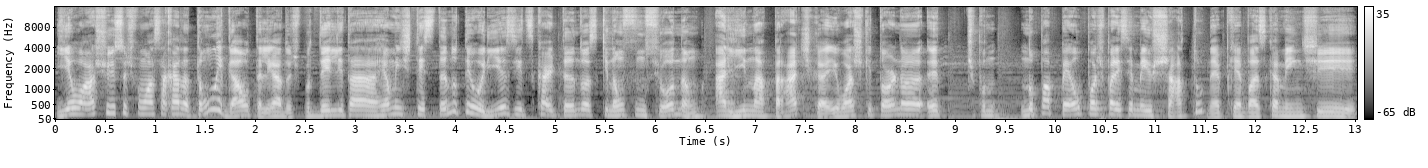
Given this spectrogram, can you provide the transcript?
E eu acho isso, tipo, uma sacada tão legal, tá ligado? Tipo, dele tá realmente testando teorias e descartando as que não funcionam ali na prática, eu acho que torna. É, tipo, no papel pode parecer meio chato, né? Porque é basicamente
